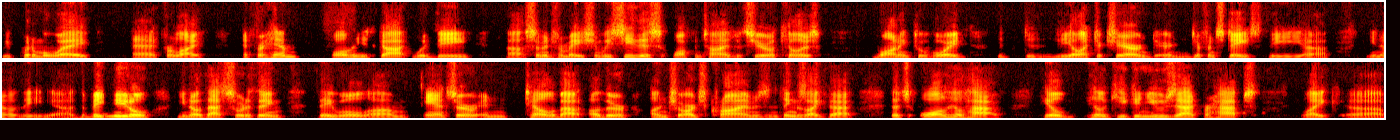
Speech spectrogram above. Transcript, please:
We put him away and for life. And for him, all he's got would be uh, some information. We see this oftentimes with serial killers wanting to avoid the, the electric chair in, in, different states, the uh, you know the uh, the big needle, you know that sort of thing. They will um, answer and tell about other uncharged crimes and things like that. That's all he'll have. He'll he'll he can use that perhaps like uh,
